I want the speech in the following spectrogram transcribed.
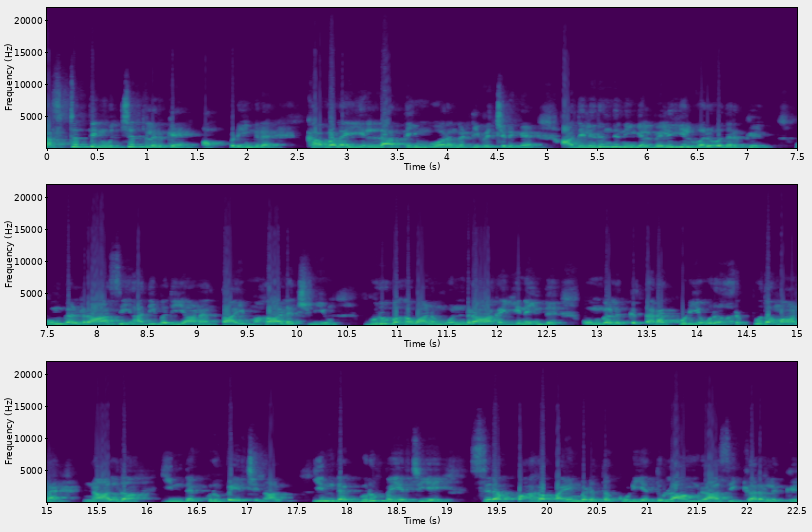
கஷ்டத்தின் உச்சத்தில் இருக்கேன் அப்படிங்கிற கவலை எல்லாத்தையும் ஓரங்கட்டி வச்சிடுங்க. அதிலிருந்து நீங்கள் வெளியில் வருவதற்கு உங்கள் ராசி அதிபதியான தாய் மகாலட்சுமியும் குரு பகவானும் ஒன்றாக இணைந்து உங்களுக்கு தரக்கூடிய ஒரு அற்புதமான நாள் தான் இந்த குரு பயிற்சி நாள். இந்த குரு பயிற்சியை சிறப்பாக பயன்படுத்தக்கூடிய துலாம் ராசிக்காரர்களுக்கு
